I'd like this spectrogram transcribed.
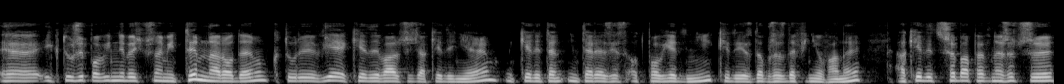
E, i którzy powinny być przynajmniej tym narodem, który wie, kiedy walczyć, a kiedy nie, kiedy ten interes jest odpowiedni, kiedy jest dobrze zdefiniowany, a kiedy trzeba pewne rzeczy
